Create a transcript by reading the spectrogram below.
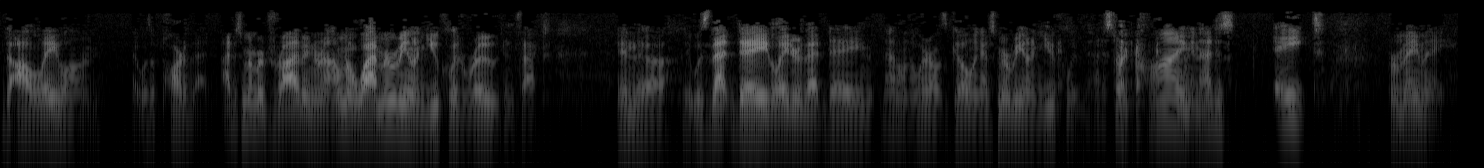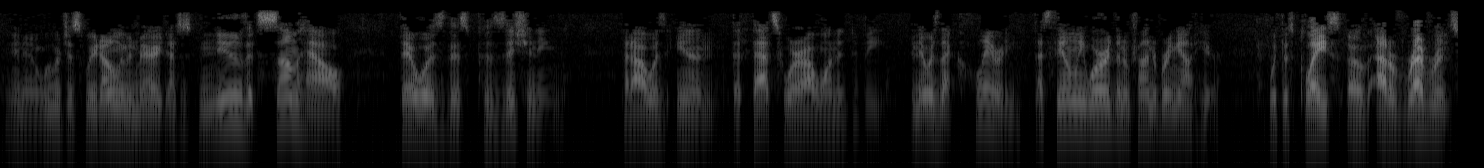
the allelon that was a part of that. I just remember driving around. I don't know why. I remember being on Euclid Road, in fact. And uh, it was that day, later that day, and I don't know where I was going. I just remember being on Euclid. I just started crying, and I just ached for May May. You know, we were just, we'd only been married. I just knew that somehow there was this positioning that I was in, that that's where I wanted to be. And there was that clarity. That's the only word that I'm trying to bring out here with this place of out of reverence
